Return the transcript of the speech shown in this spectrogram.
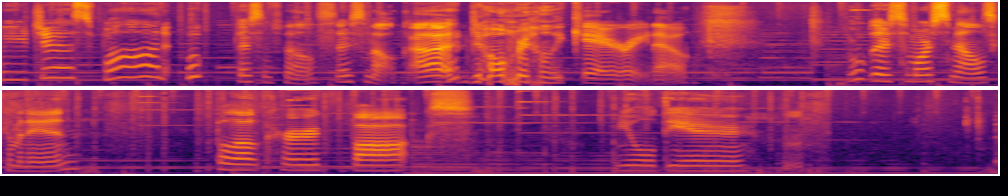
We just want... Oop, there's some smells. There's some milk. I don't really care right now. Oop, there's some more smells coming in. Bull elk herd, fox, mule deer. Hmm.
